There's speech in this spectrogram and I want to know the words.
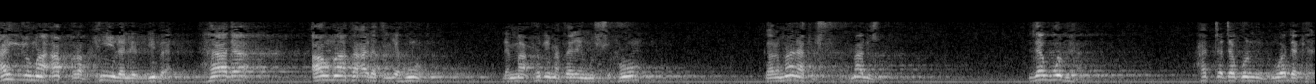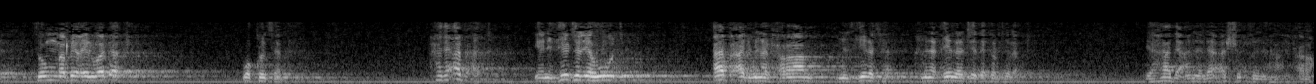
أيما أقرب حيلة للربا هذا أو ما فعلت اليهود لما حرمت عليهم الشحوم. قالوا ما ناكل الشحوم ما لزوم. ذوبها حتى تكون ودكا ثم بيع الودك وكل ثمن. هذا أبعد. يعني حيلة اليهود أبعد من الحرام من حيلة من الحيلة التي ذكرت لك لهذا أنا لا أشك أنها حرام.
